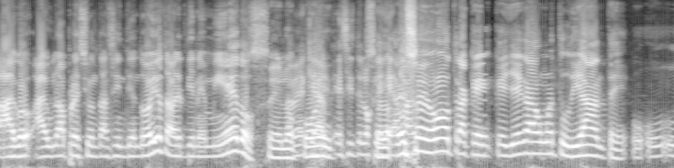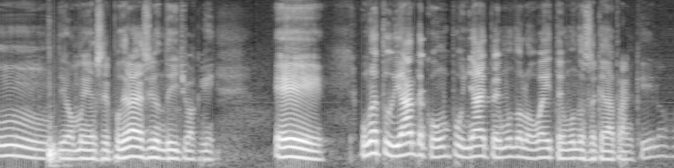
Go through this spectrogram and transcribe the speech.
hay una presión están sintiendo ellos, tal vez tienen miedo. Se lo que cogen. existe lo Se que lo- se llama- eso es otra que, que llega un estudiante, un, un- Dios mío, si pudiera decir un dicho aquí, eh, un estudiante con un puñal, todo el mundo lo ve y todo el mundo se queda tranquilo.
